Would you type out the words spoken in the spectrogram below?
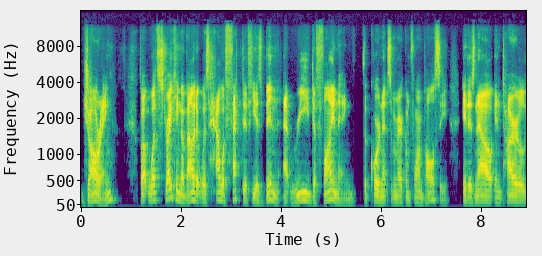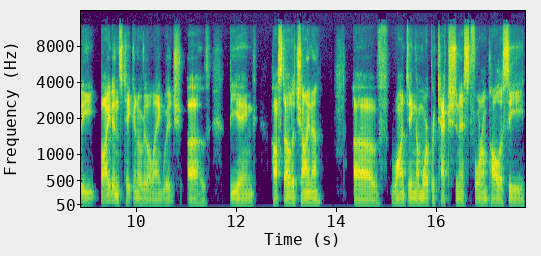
jarring but what's striking about it was how effective he has been at redefining the coordinates of American foreign policy. It is now entirely Biden's taken over the language of being hostile to China, of wanting a more protectionist foreign policy,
